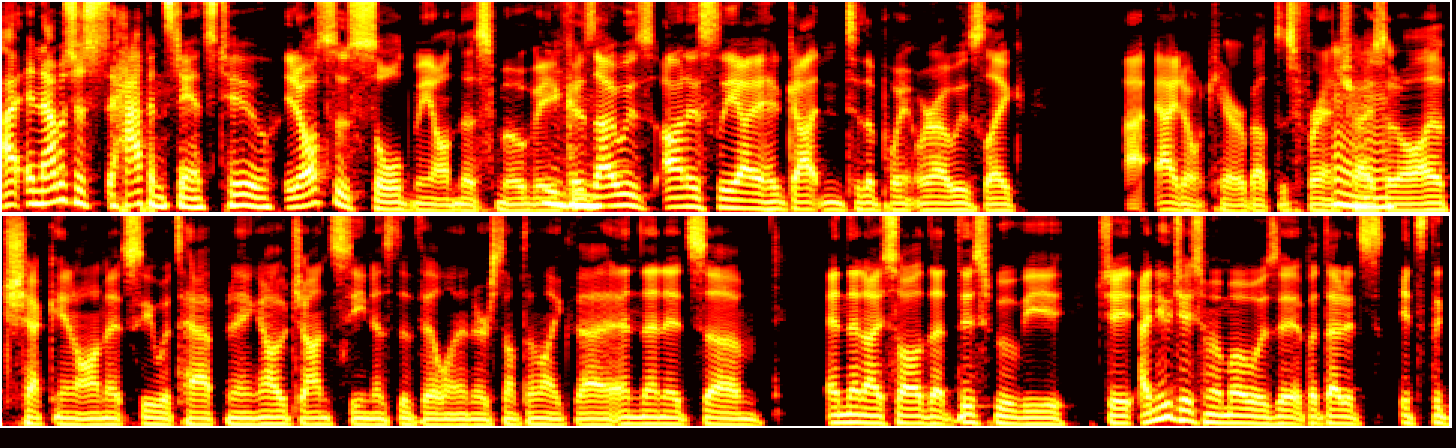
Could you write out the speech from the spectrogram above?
I, and that was just happenstance too. it also sold me on this movie because I was honestly I had gotten to the point where I was like, I, I don't care about this franchise Mhm. at all. I'll check in on it, see what's happening. Oh, John Cena's the villain or something like that. And then it's um, and then I saw that this movie, J- I knew Jason Momoa was it, but that it's it's the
